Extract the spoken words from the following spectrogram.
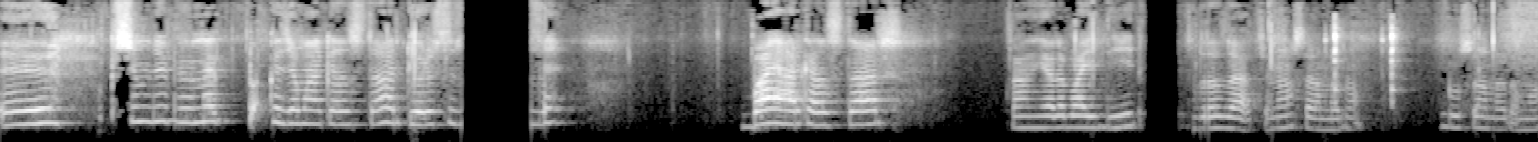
Ee, şimdi bir map bakacağım arkadaşlar. Görüşürüz. Bay arkadaşlar. Lan ya da bay değil. Bu da zaten o sanırım. Bu sanırım o.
